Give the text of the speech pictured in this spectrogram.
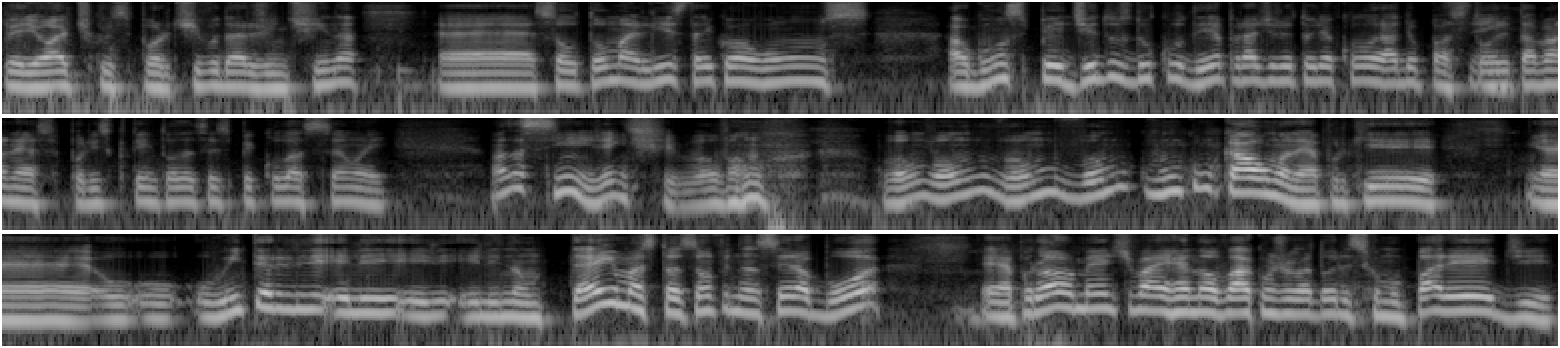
periódico esportivo da Argentina, é, soltou uma lista aí com alguns alguns pedidos do Cudê para a diretoria colorada e o Pastore estava nessa, por isso que tem toda essa especulação aí. Mas assim, gente, vamos vamos vamos vamos vamos, vamos com calma, né? Porque é, o, o- Inter ele, ele, ele, não tem uma situação financeira boa. É, provavelmente vai renovar com jogadores como Parede,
